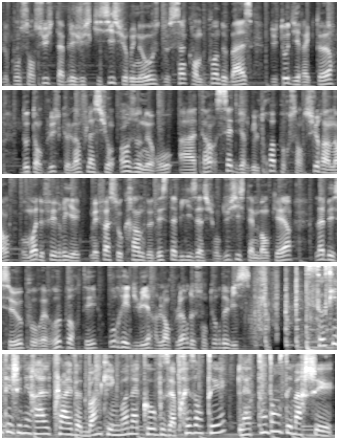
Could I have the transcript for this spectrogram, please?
Le consensus tablait jusqu'ici sur une hausse de 50 points de base du taux directeur, d'autant plus que l'inflation en zone euro a atteint 7,3% sur un an au mois de février. Mais face aux craintes de déstabilisation du système bancaire, la BCE pourrait reporter ou réduire l'ampleur de son tour de vis. Société Générale Private Banking Monaco vous a présenté la tendance des marchés.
